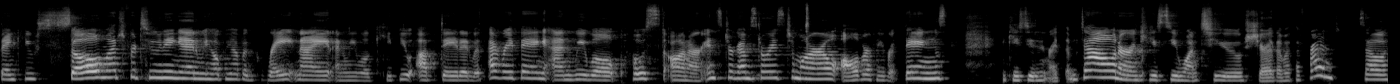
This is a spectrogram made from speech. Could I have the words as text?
Thank you so much for tuning in. We hope you have a great night and we will keep you updated with everything. And we will post on our Instagram stories tomorrow all of our favorite things in case you didn't write them down or in case you want to share them with a friend. So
